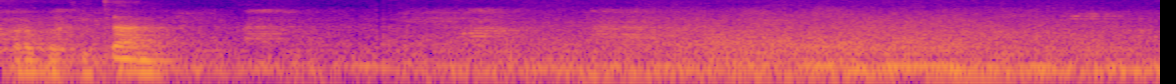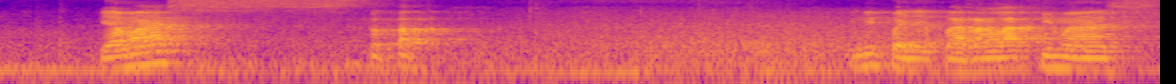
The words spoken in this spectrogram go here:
Karo kopi John. Ya mas, tetap ini banyak barang lagi mas.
